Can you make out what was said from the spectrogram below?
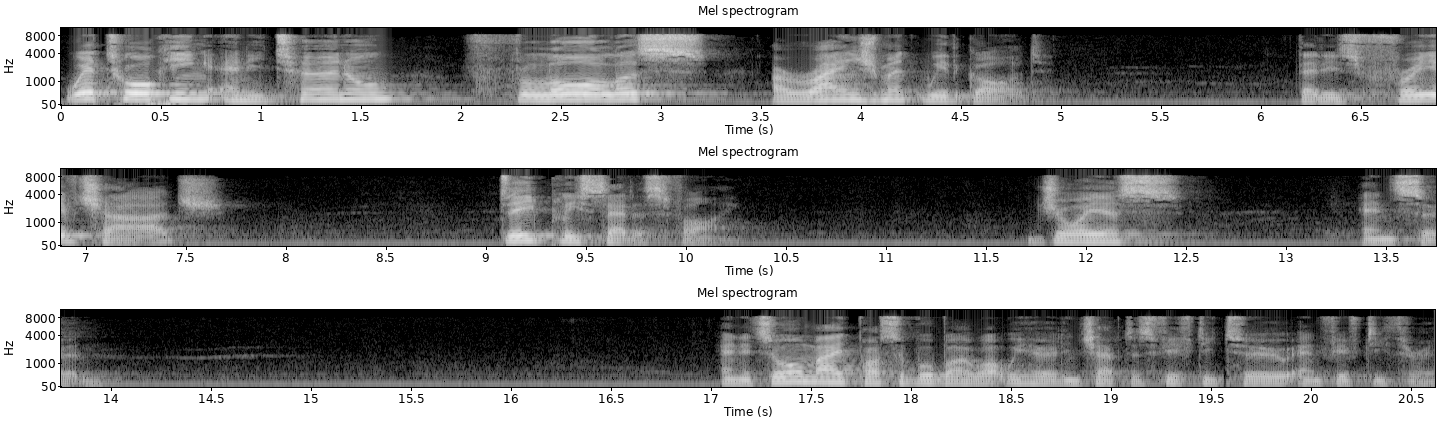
We're talking an eternal, flawless arrangement with God that is free of charge, deeply satisfying, joyous, and certain. And it's all made possible by what we heard in chapters 52 and 53.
